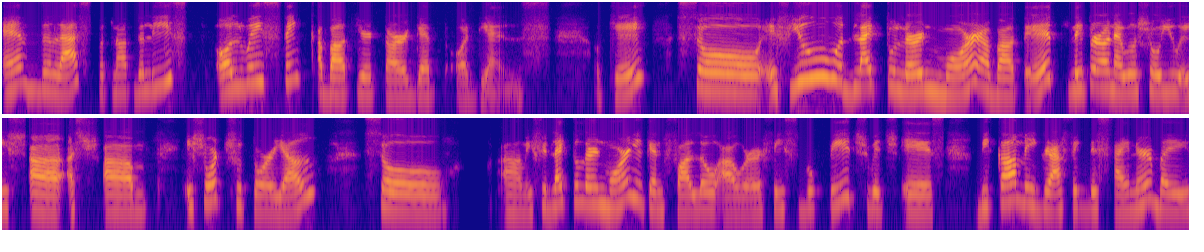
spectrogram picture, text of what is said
And the last but not the least, always think about your target audience. Okay? So if you would like to learn more about it, later on I will show you a, uh, a, um, a short tutorial. So um, if you'd like to learn more, you can follow our Facebook page, which is Become a Graphic Designer by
